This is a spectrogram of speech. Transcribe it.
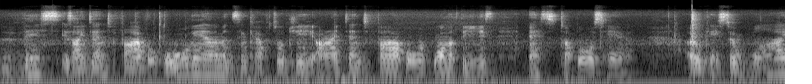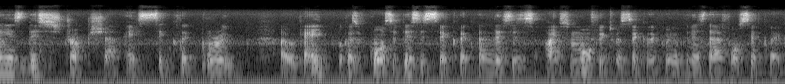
this is identifiable. All the elements in capital G are identifiable with one of these S tuples here. Okay, so why is this structure a cyclic group? Okay, because of course if this is cyclic, then this is isomorphic to a cyclic group and is therefore cyclic.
